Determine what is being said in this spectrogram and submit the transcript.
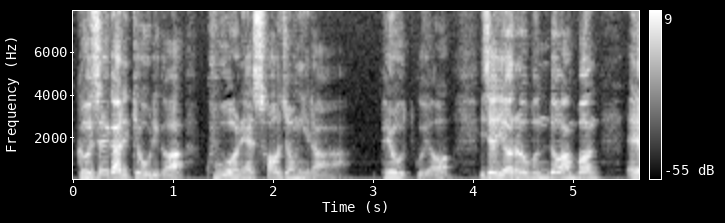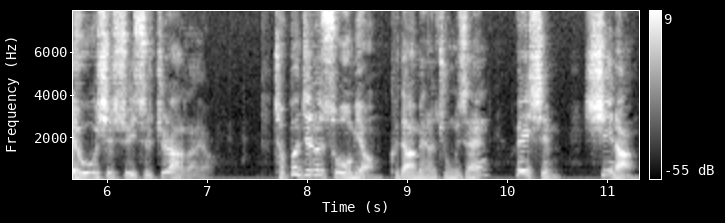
그것을 가리켜 우리가 구원의 서정이라 배웠고요. 이제 여러분도 한번 애우실 수 있을 줄 알아요. 첫 번째는 소명, 그 다음에는 중생, 회심, 신앙,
